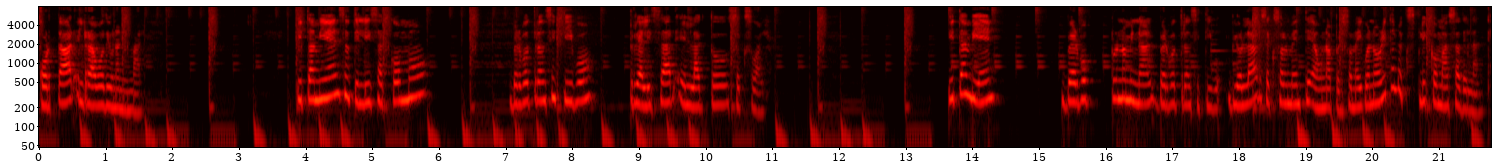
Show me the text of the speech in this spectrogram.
cortar el rabo de un animal. Y también se utiliza como verbo transitivo realizar el acto sexual. Y también verbo pronominal, verbo transitivo, violar sexualmente a una persona. Y bueno, ahorita lo explico más adelante.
